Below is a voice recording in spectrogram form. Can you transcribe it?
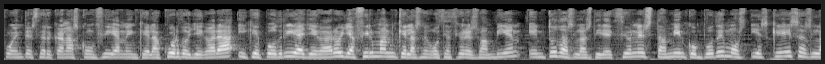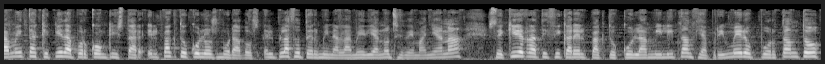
Fuentes cercanas confían en que el acuerdo llegará y que podría llegar hoy. Afirman que las negociaciones van bien en todas las direcciones, también con Podemos, y es que esa es la meta que queda por conquistar, el pacto con los morados. El plazo termina a la medianoche de mañana. Se quiere ratificar el pacto con la militancia primero, por tanto,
